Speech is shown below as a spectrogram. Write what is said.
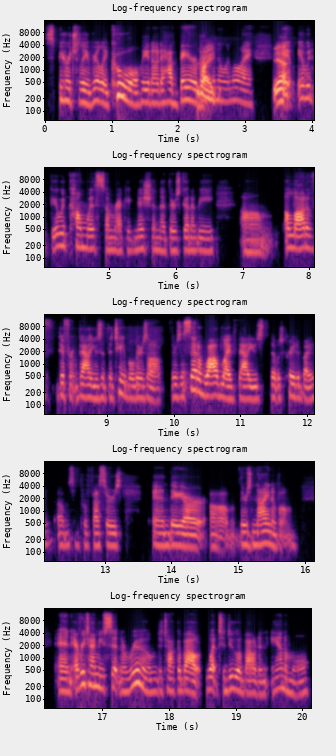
spiritually really cool, you know, to have bear back right. in Illinois. Yeah. It, it, would it would come with some recognition that there's going to be um, a lot of different values at the table. There's a there's a set of wildlife values that was created by um, some professors, and they are um, there's nine of them. And every time you sit in a room to talk about what to do about an animal,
